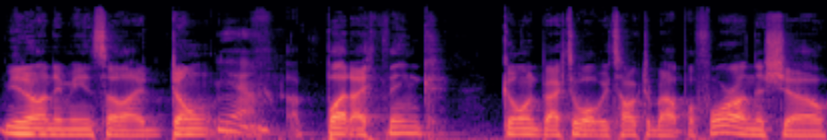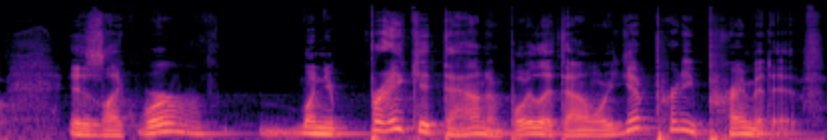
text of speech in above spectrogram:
You know what I mean? So I don't. Yeah. But I think going back to what we talked about before on the show, is like we're when you break it down and boil it down, we get pretty primitive.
